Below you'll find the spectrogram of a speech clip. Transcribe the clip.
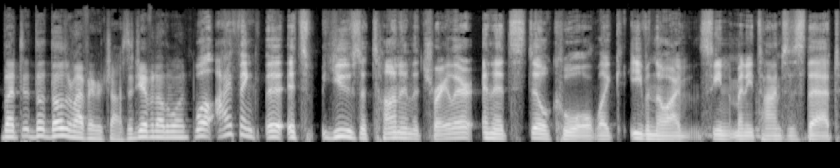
But th- those are my favorite shots. Did you have another one? Well, I think uh, it's used a ton in the trailer, and it's still cool. Like even though I've seen it many times, is that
